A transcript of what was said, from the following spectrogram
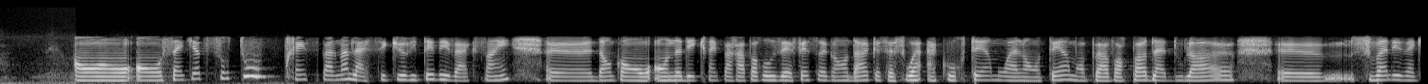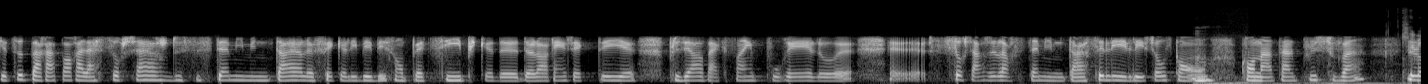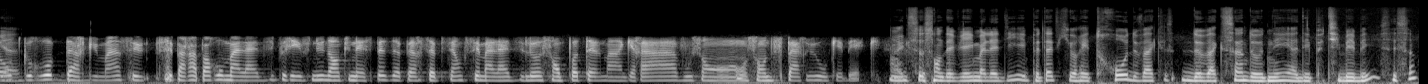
On, on s'inquiète surtout principalement de la sécurité des vaccins. Euh, donc, on, on, a des craintes par rapport aux effets secondaires, que ce soit à court terme ou à long terme. On peut avoir peur de la douleur, euh, souvent des inquiétudes par rapport à la surcharge du système immunitaire, le fait que les bébés sont petits, puis que de, de leur injecter euh, plusieurs vaccins pourrait là, euh, surcharger leur système immunitaire. C'est les, les choses qu'on mmh. qu'on entend le plus souvent. L'autre groupe d'arguments, c'est par rapport aux maladies prévenues, donc une espèce de perception que ces maladies-là sont pas tellement graves ou sont, sont disparues au Québec. ce sont des vieilles maladies et peut-être qu'il y aurait trop de, de vaccins donnés à des petits bébés, c'est ça?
